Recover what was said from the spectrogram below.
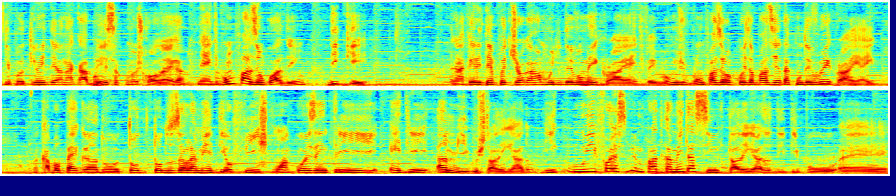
Tipo, eu tinha uma ideia na cabeça com meus colegas, né, gente, vamos fazer um quadrinho de quê? Naquele tempo a gente jogava muito Devil May Cry. A gente fez, vamos, vamos fazer uma coisa baseada com Devil May Cry. Aí acabou pegando todo, todos os elementos e eu fiz uma coisa entre, entre amigos, tá ligado? E, e foi assim, praticamente assim, tá ligado? De tipo, é,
